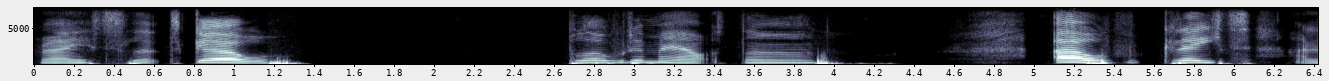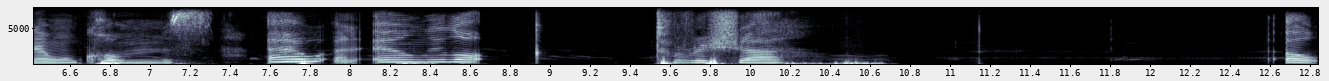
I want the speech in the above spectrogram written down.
Right, let's go. Blow them out then. Oh, great. And no one comes. Oh, and only look. Trisha. Oh,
